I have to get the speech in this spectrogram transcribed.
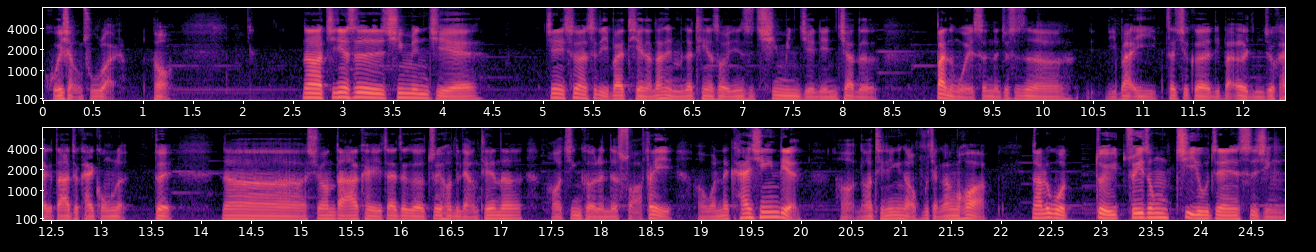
回想出来哦。那今天是清明节，今天虽然是礼拜天了，但是你们在听的时候已经是清明节连假的半尾声了，就是呢礼拜一，在这个礼拜二你就开，大家就开工了。对，那希望大家可以在这个最后的两天呢，好尽可能的耍废，好玩得开心一点。好，然后听听老夫讲干话。那如果对于追踪记录这件事情，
